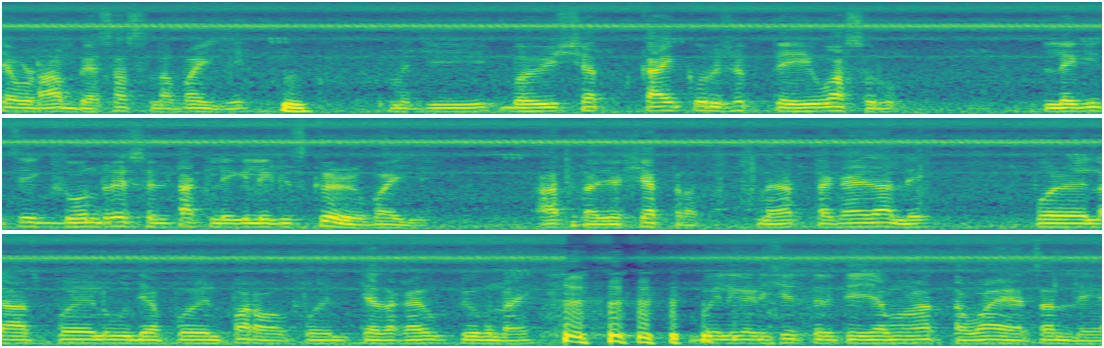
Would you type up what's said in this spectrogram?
तेवढा अभ्यास असला पाहिजे. म्हणजे भविष्यात काय करू शकते हे वासरू. लगेच एक दोन रेसल टाकले की लगेच कळलं पाहिजे. आत्ताच्या क्षेत्रात. नाही आत्ता काय झाले पळेल आज पळेल उद्या पळेल परवा पळेल त्याचा काय उपयोग नाही. बैलगाडी क्षेत्र त्याच्यामुळे आता वाया चाललंय.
